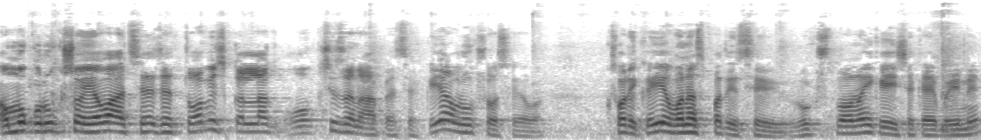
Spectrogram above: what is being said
અમુક વૃક્ષો એવા છે જે ચોવીસ કલાક ઓક્સિજન આપે છે. કયા વૃક્ષો છે એવા? સોરી કઈ વનસ્પતિ છે એવી? વૃક્ષ તો નહીં કહી શકાય ભાઈને.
